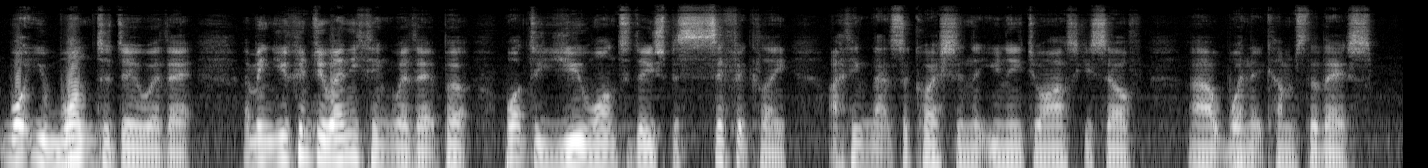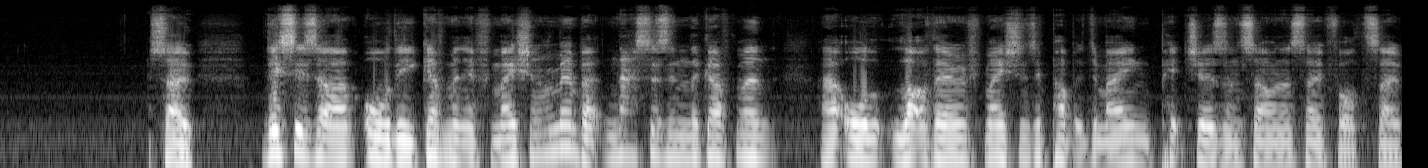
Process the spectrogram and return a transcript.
what you want to do with it. I mean, you can do anything with it, but what do you want to do specifically? I think that's the question that you need to ask yourself uh, when it comes to this. So, this is um, all the government information. Remember, NASA's in the government. Uh, all a lot of their information is in public domain, pictures, and so on and so forth. So,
